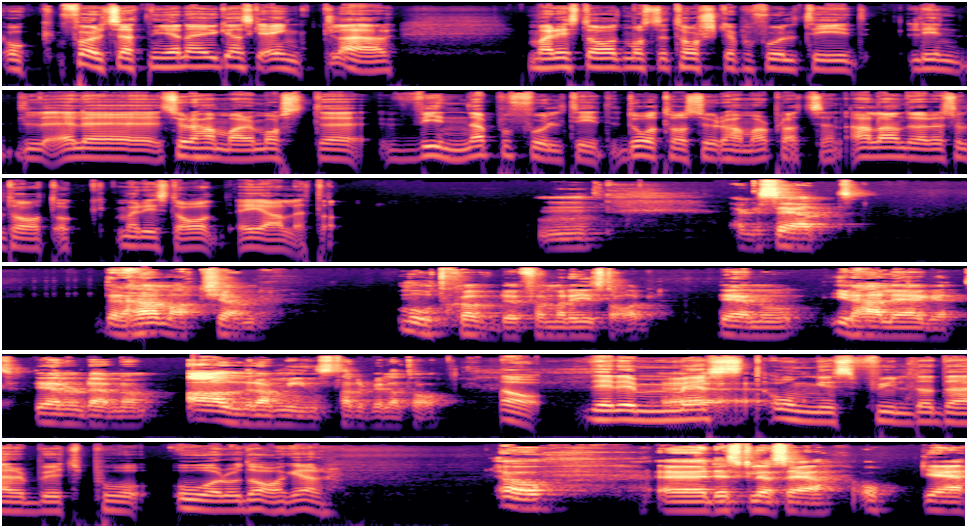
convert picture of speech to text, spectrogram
Och förutsättningarna är ju ganska enkla här. Mariestad måste torska på full tid Lind, eller Surahammar måste vinna på full tid. Då tar Surahammar platsen. Alla andra resultat och Mariestad är i allettan. Mm. Jag kan säga att Den här matchen Mot Skövde för Mariestad Det är nog i det här läget Det är nog den de allra minst hade velat ha. Ja, det är det mest eh. ångestfyllda derbyt på år och dagar. Ja, eh, det skulle jag säga. Och eh,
